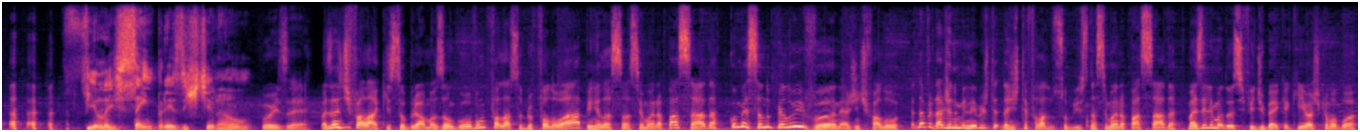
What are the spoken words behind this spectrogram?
Filas sempre existirão. Pois é. Mas antes de falar aqui sobre o Amazon Go, vamos falar sobre o follow-up em relação à semana passada, começando pelo Ivan, né? A gente falou. Na verdade, eu não me lembro da gente ter falado sobre isso na semana passada, mas ele mandou esse feedback aqui, eu acho que é uma boa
